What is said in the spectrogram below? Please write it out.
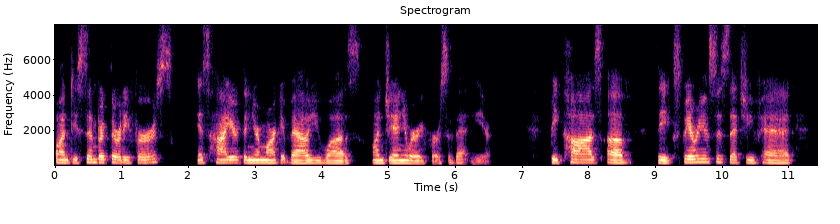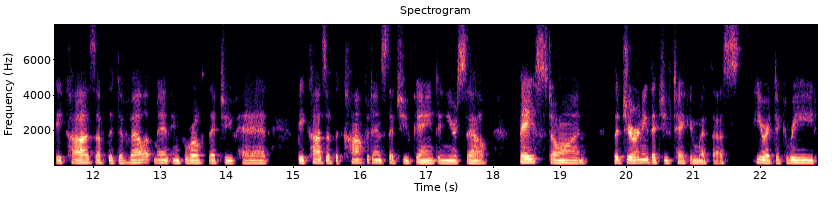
on December 31st is higher than your market value was on January 1st of that year because of the experiences that you've had, because of the development and growth that you've had, because of the confidence that you've gained in yourself based on the journey that you've taken with us here at Degreed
